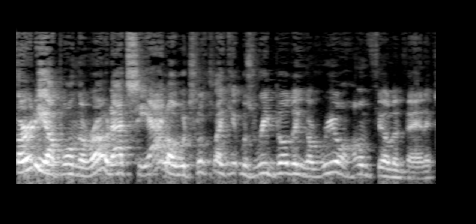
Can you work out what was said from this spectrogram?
30 up on the road at Seattle, which looked like it was rebuilding a real home field advantage,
